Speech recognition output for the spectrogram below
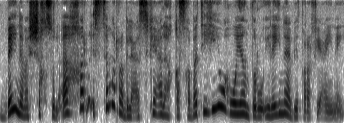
بينما الشخص الآخر استمر بالعزف على قصبته وهو ينظر إلينا بطرف عينيه.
